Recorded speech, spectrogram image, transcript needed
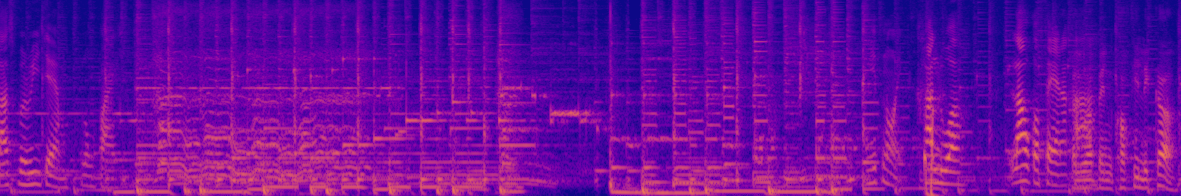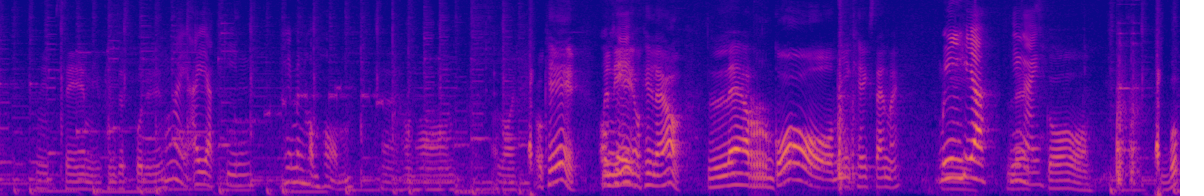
ราสเบอร์รี่แจมลงไป นิดหน่อย คารัวเหล้ากาแฟนะก็คะเรียกว่าเป็น coffee liquor นี่ same you can just put it in ไม่ไออยากกินให้มันหอม ใช่หอมๆอร่อย โอเคโอเควันนี้โอเคแล้วแล้ว ก็มีเค้กสแตนไหมๆมีเฮียนี่ไง Let's go บุ๊บ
